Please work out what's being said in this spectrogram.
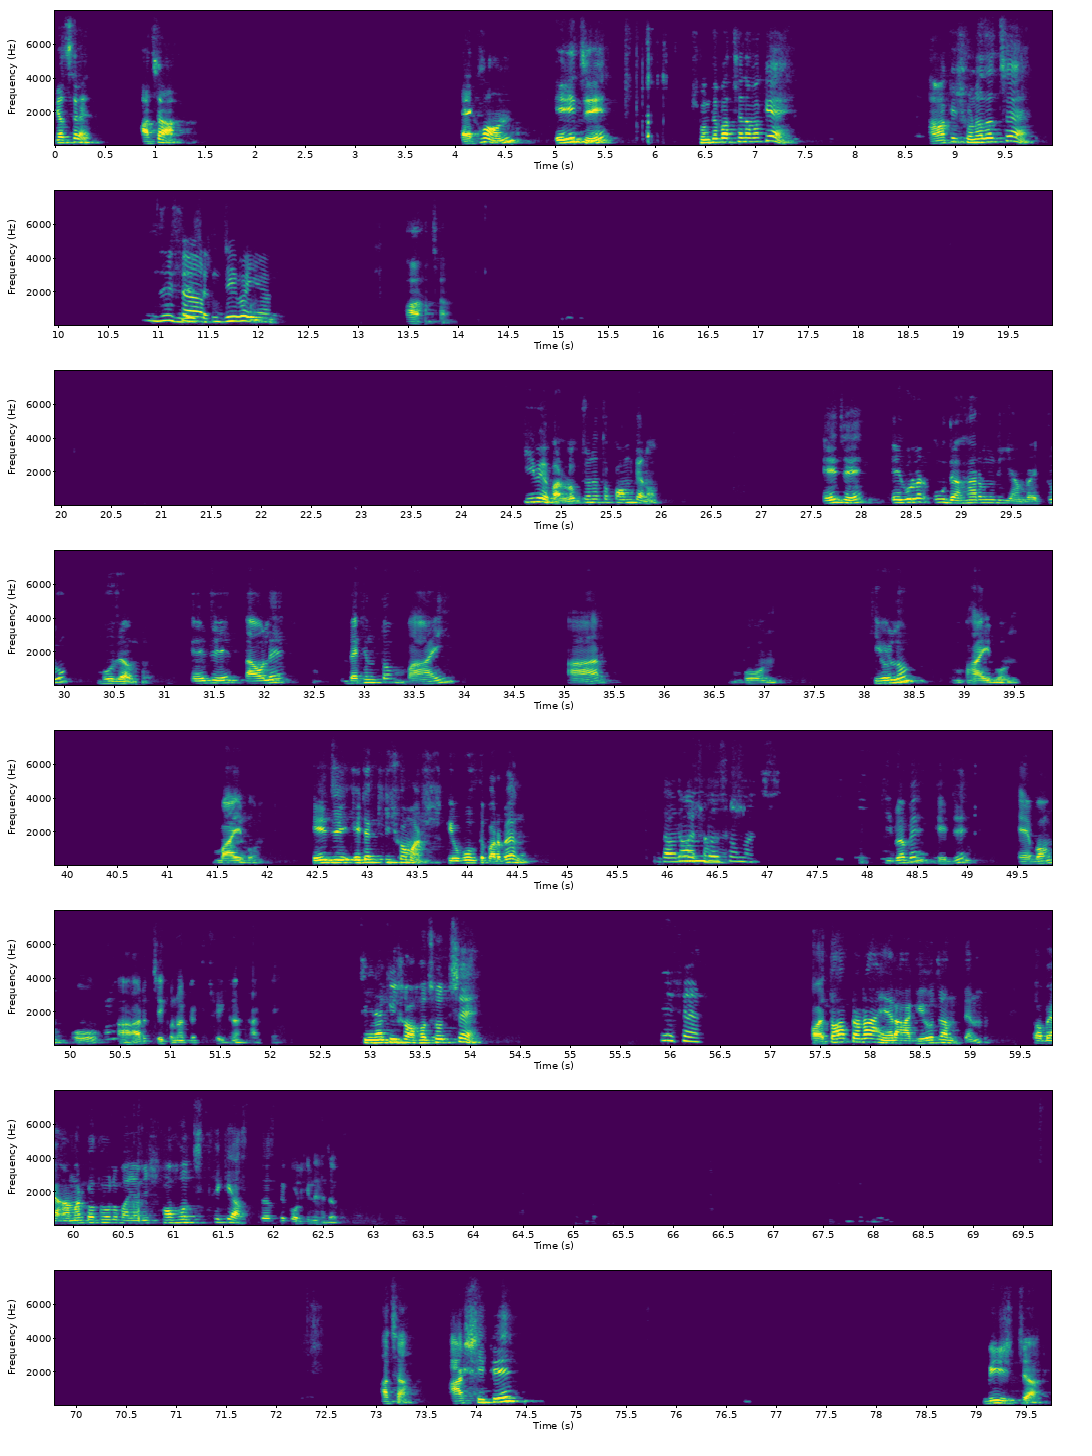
ঠিক আছে? আচ্ছা। এখন এই যে শুনতে পাচ্ছেন আমাকে? আমাকে শোনা যাচ্ছে? জি জি স্যার। স্যার। জি ভাইয়া। আচ্ছা। কি ব্যাপার? লোকজন এত কম কেন? এই যে এগুলোর উদাহরণ দিয়ে আমরা একটু বোঝাবো। এই যে তাহলে দেখেন তো ভাই আর বোন। কি হলো? ভাই বোন। ভাই বোন। এই যে এটা কি সমাস? কেউ বলতে পারবেন? কীভাবে? এই যে এবং ও আর যে কোনো একটা কিছু এখানে থাকবে। চেনা কি সহজ হচ্ছে? স্যার। হয়তো আপনারা এর আগেও জানতেন তবে আমার কথা হলো ভাই আমি সহজ থেকে আস্তে আস্তে কঠিনে যাব। আচ্ছা আশিতে বিশ জার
